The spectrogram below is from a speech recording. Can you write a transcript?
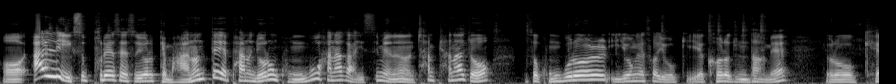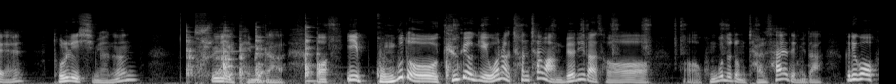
어, 알리익스프레스에서 이렇게 만원대에 파는 이런 공구 하나가 있으면 참 편하죠. 그래서 공구를 이용해서 여기에 걸어준 다음에 이렇게 돌리시면은 풀리게 됩니다. 어, 이 공구도 규격이 워낙 천차만별이라서 어, 공구도 좀 잘 사야 됩니다. 그리고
